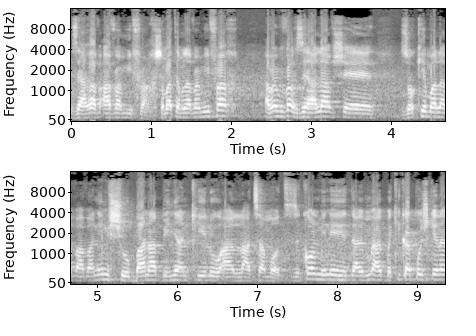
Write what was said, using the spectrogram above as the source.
זה הרב אברהם יפרח. שמעתם על אברהם יפרח? אברהם יפרח זה עליו שזורקים עליו אבנים שהוא בנה בניין כאילו על עצמות. זה כל מיני, בכיכר פושקינה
